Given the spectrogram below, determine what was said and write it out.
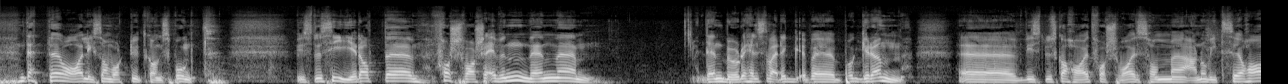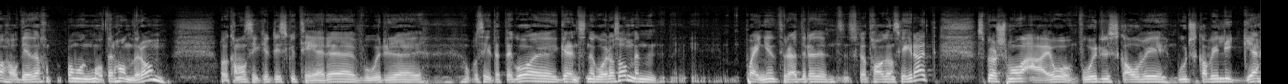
Dette var liksom vårt utgangspunkt. Hvis du sier at eh, forsvarsevnen, den eh, den bør du helst være på grønn eh, hvis du skal ha et forsvar som er noe vits i å ha. og Det det på mange måter handler om. og Da kan man sikkert diskutere hvor eh, jeg håper å si dette går, grensene går, og sånn, men poenget tror jeg dere skal ta ganske greit. Spørsmålet er jo hvor skal vi, hvor skal vi ligge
